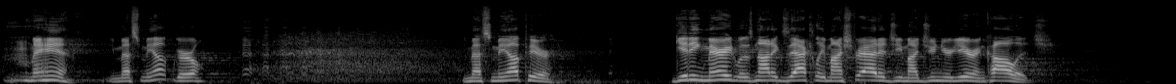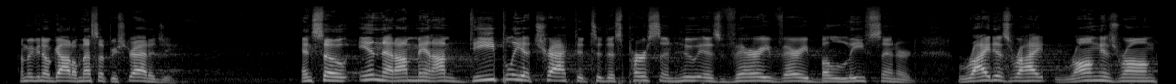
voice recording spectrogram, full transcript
man, you messed me up, girl. You messed me up here. Getting married was not exactly my strategy my junior year in college. How many of you know God will mess up your strategy? And so, in that, I'm, man, I'm deeply attracted to this person who is very, very belief centered. Right is right, wrong is wrong,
